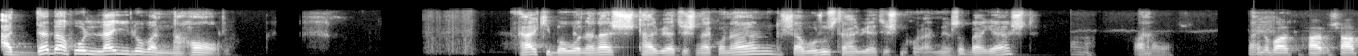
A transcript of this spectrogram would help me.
ادبه اللیل و النهار. هر کی بابا ننش تربیتش نکنن شب و روز تربیتش می‌کنن. مرزاد برگشت. من اینو باید هر شب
